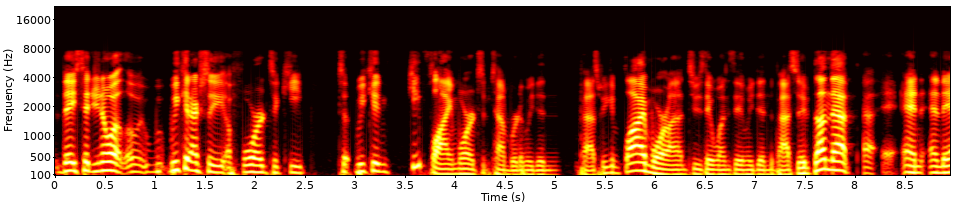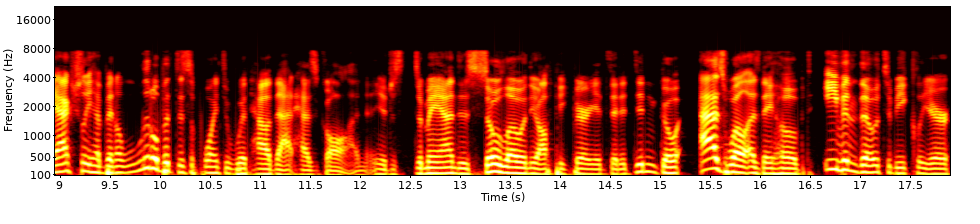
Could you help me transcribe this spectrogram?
they said, you know what, we can actually afford to keep to, we can keep flying more in September than we did in the past. We can fly more on Tuesday, Wednesday than we did in the past. So they've done that, uh, and and they actually have been a little bit disappointed with how that has gone. You know, just demand is so low in the off-peak periods that it didn't go as well as they hoped. Even though, to be clear,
